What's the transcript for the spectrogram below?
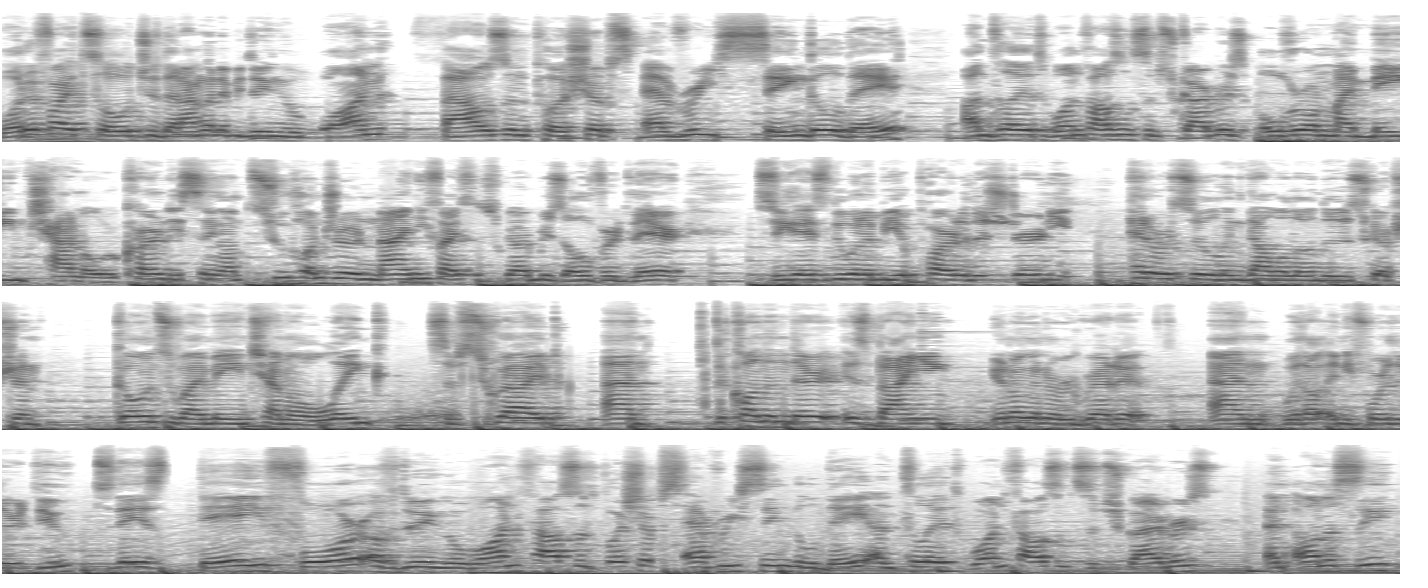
What if I told you that I'm going to be doing 1,000 push ups every single day until it's hit 1,000 subscribers over on my main channel? We're currently sitting on 295 subscribers over there. So, you guys do want to be a part of this journey, head over to the link down below in the description. Go into my main channel link, subscribe, and the content there is banging. You're not going to regret it. And without any further ado, today is day four of doing 1,000 push ups every single day until it's hit 1,000 subscribers. And honestly,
